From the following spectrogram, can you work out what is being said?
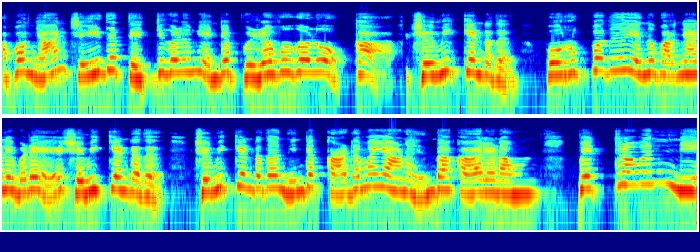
അപ്പോൾ ഞാൻ ചെയ്ത തെറ്റുകളും എന്റെ പിഴവുകളും ഒക്കെ ക്ഷമിക്കേണ്ടത്. പൊറുപ്പത് എന്ന് പറഞ്ഞാൽ ഇവിടെ ക്ഷമിക്കേണ്ടത്. ക്ഷമിക്കേണ്ടത് നിന്റെ കടമയാണ്. എന്താ കാരണം? പെറ്റവൻ നീ.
